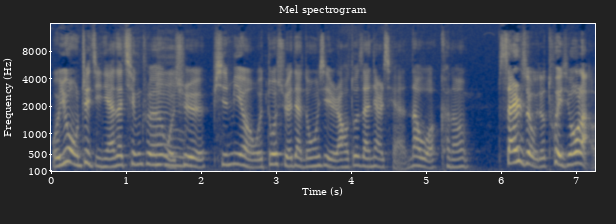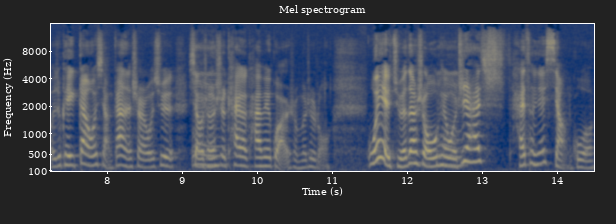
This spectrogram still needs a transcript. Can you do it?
我用这几年的青春，我去拼命，我多学点东西，然后多攒点钱，那我可能三十岁我就退休了，我就可以干我想干的事儿，我去小城市开个咖啡馆什么这种。我也觉得是 OK。我之前还还曾经想过，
